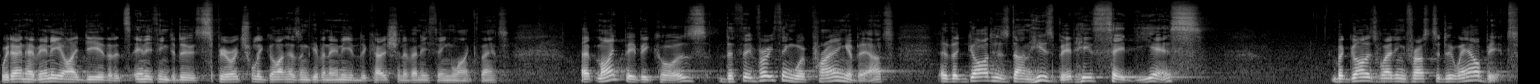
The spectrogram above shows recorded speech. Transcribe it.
We don't have any idea that it's anything to do spiritually. God hasn't given any indication of anything like that. It might be because the th- very thing we're praying about, uh, that God has done his bit, he's said yes, but God is waiting for us to do our bit.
